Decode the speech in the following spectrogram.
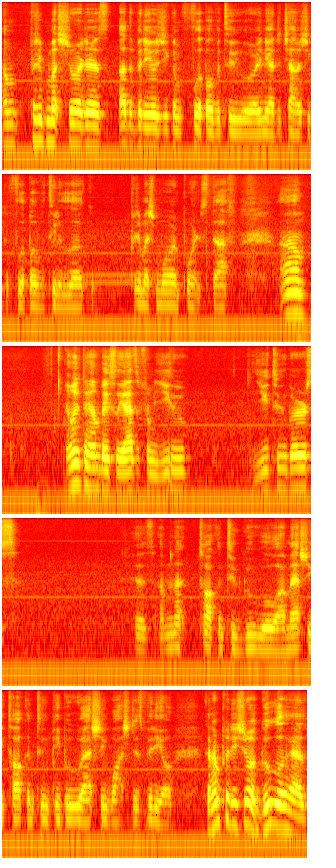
I'm pretty much sure there's other videos you can flip over to, or any other channels you can flip over to to look. Pretty much more important stuff. Um, the only thing I'm basically asking from YouTube YouTubers. Because I'm not talking to Google. I'm actually talking to people who actually watch this video. Because I'm pretty sure Google has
